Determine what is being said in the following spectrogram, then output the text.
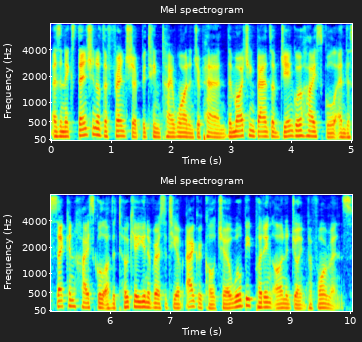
As an extension of the friendship between Taiwan and Japan, the marching bands of Jianguo High School and the Second High School of the Tokyo University of Agriculture will be putting on a joint performance.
